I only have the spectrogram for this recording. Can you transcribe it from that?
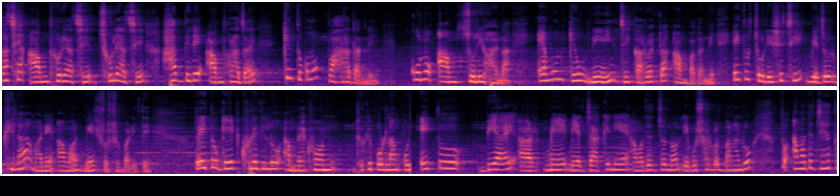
গাছে আম ধরে আছে, ঝুলে আছে, হাত দিলে আম ধরা যায়, কিন্তু কোনো পাহারাদার নেই। কোনো আম চুরি হয় না। এমন কেউ নেই যে কারও একটা আম বাগান নেই। এই তো চলে এসেছি মেজর ভিলা মানে আমার মেয়ের শ্বশুরবাড়িতে। তো এই তো গেট খুলে দিল, আমরা এখন ঢুকে পড়লাম। ওই এই তো বিয়াই আর মেয়ে, মেয়ের যাকে নিয়ে আমাদের জন্য লেবু শরবত বানালো। তো আমাদের যেহেতু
